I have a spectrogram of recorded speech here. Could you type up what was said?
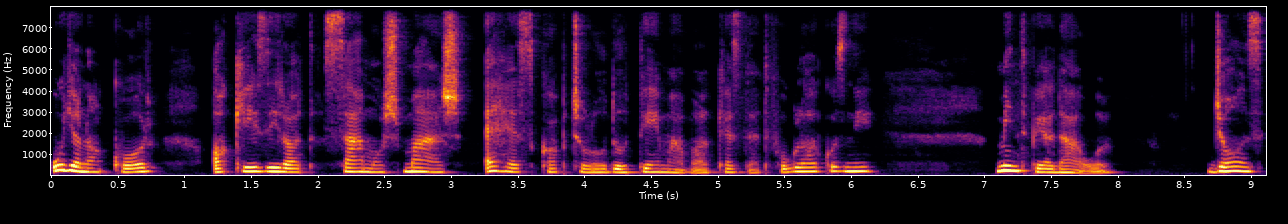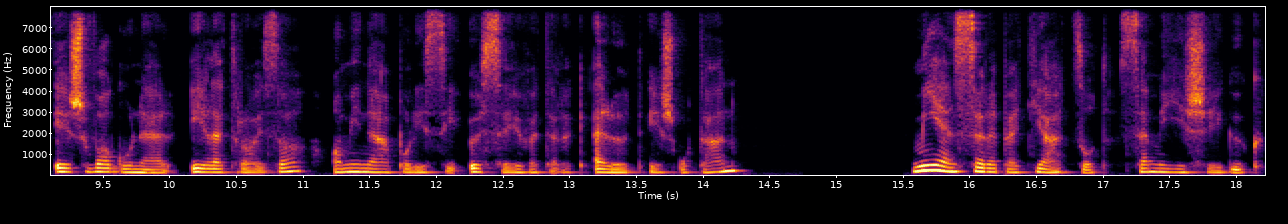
Ugyanakkor a kézirat számos más ehhez kapcsolódó témával kezdett foglalkozni, mint például Jones és Wagoner életrajza a Minneapolis-i összejövetelek előtt és után, milyen szerepet játszott személyiségük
